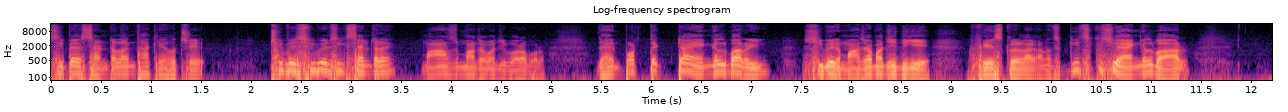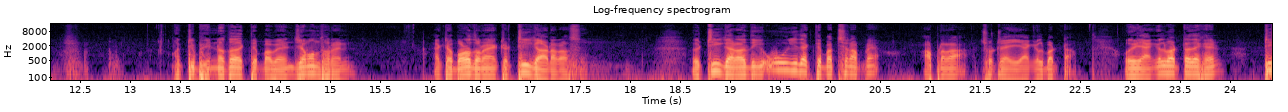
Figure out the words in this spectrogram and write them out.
শিপের সেন্টার লাইন থাকে হচ্ছে শিপের শিপের ঠিক সেন্টারে মাঝ, মাঝামাঝি বরাবর। দেখেন, প্রত্যেকটা অ্যাঙ্গেল বারই শিবের মাঝামাঝি দিকে ফেস করে লাগানো আছে। কিছু কিছু অ্যাঙ্গেল বার একটি ভিন্নতা দেখতে পাবেন। যেমন ধরেন, একটা বড় ধরনের একটা টি গার্ডার আছে। ওই টি গার্ডার দিকে, ওই যে দেখতে পাচ্ছেন আপনি, আপনারা ছোট এই অ্যাঙ্গেল বারটা ওই অ্যাঙ্গেল বারটা দেখেন টি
